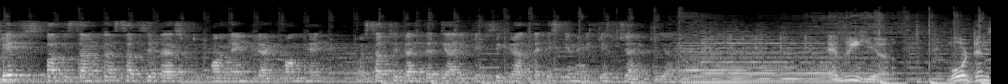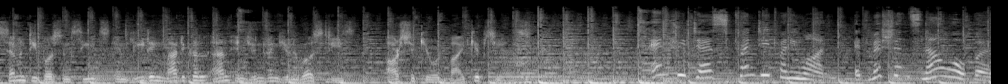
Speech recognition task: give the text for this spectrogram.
किप्स पाकिस्तान का सबसे बेस्ट ऑनलाइन प्लेटफॉर्म है और सबसे बेहतर तैयारी किप्स ही कराता है इसलिए मैंने किप्स ज्वाइन किया Every year, more than 70% seats in leading medical and engineering universities are secured by Kipsians. Entry Test 2021. Admissions now open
